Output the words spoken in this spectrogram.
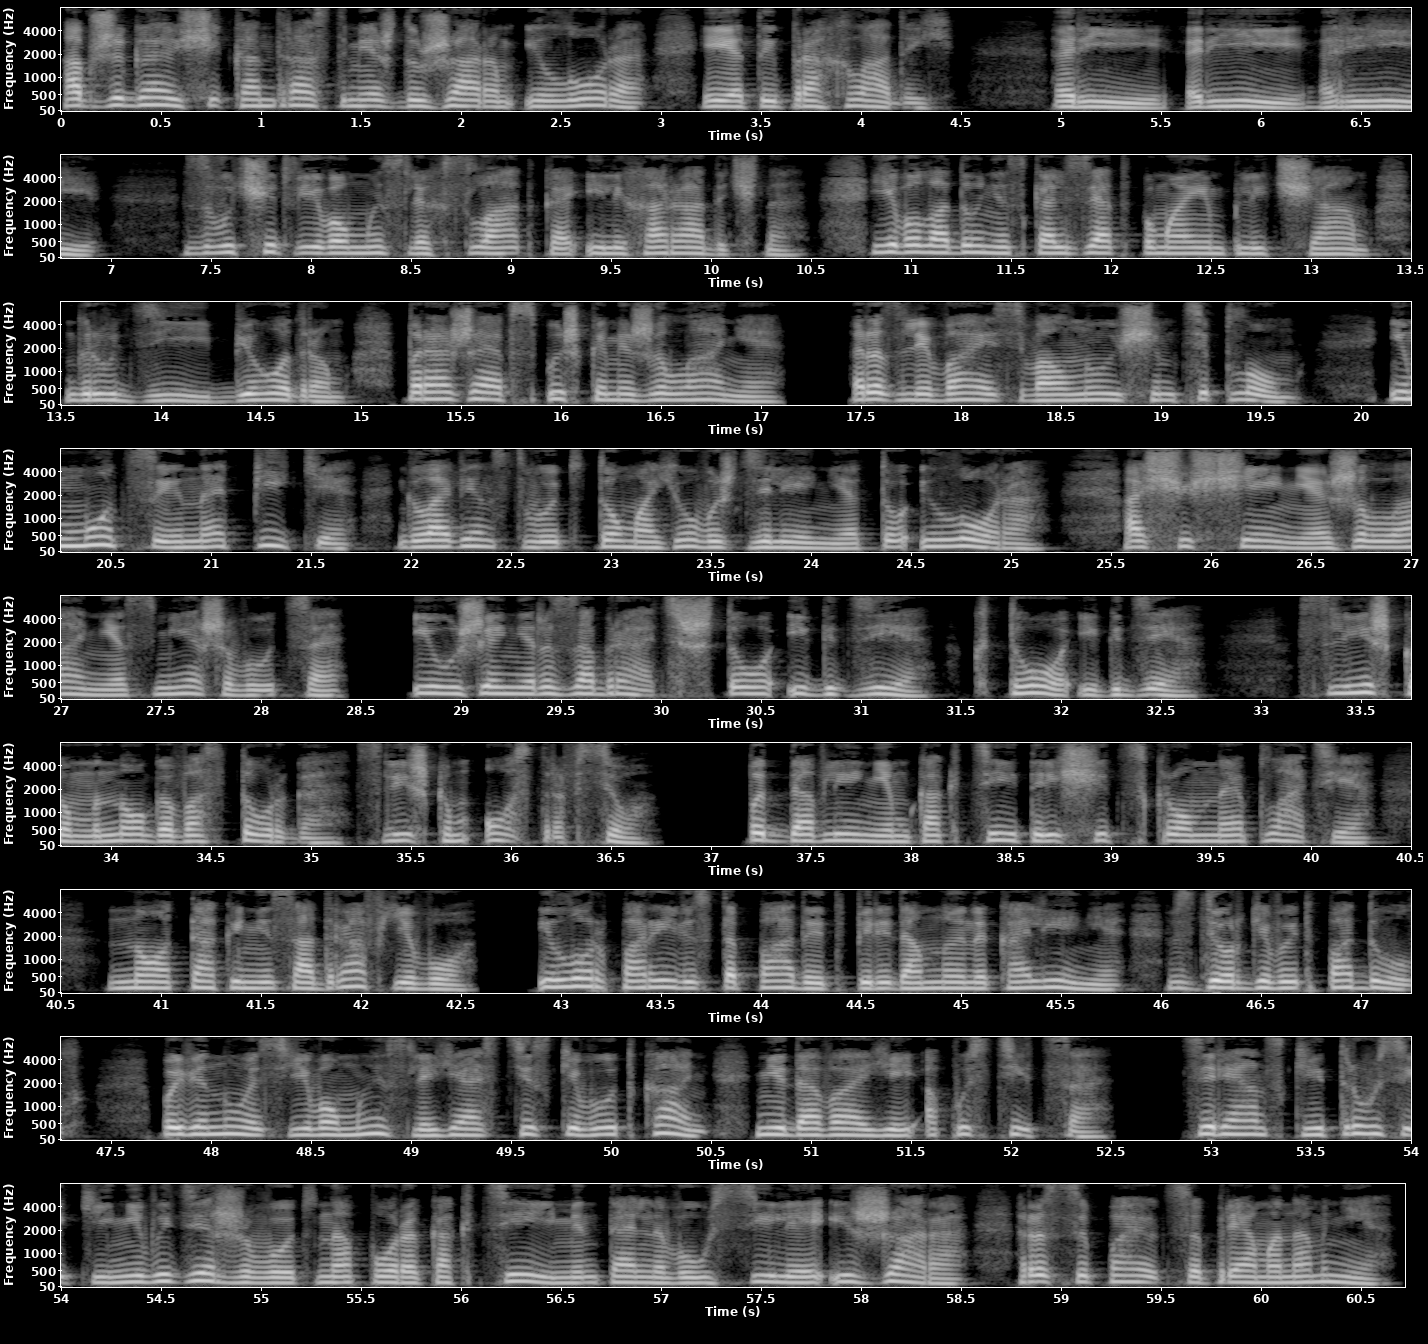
Обжигающий контраст между жаром и Лора и этой прохладой. Ри, Ри, Ри звучит в его мыслях сладко и лихорадочно. Его ладони скользят по моим плечам, груди, бедрам, поражая вспышками желания, разливаясь волнующим теплом. Эмоции на пике, главенствуют то мое вожделение, то и Лора. Ощущения, желания смешиваются, и уже не разобрать, что и где, кто и где. Слишком много восторга, слишком остро все. Под давлением когтей трещит скромное платье, но так и не содрав его, Илор порывисто падает передо мной на колени, вздергивает подол. Повинуясь его мысли, я стискиваю ткань, не давая ей опуститься. Тирианские трусики не выдерживают напора когтей, ментального усилия и жара, рассыпаются прямо на мне.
